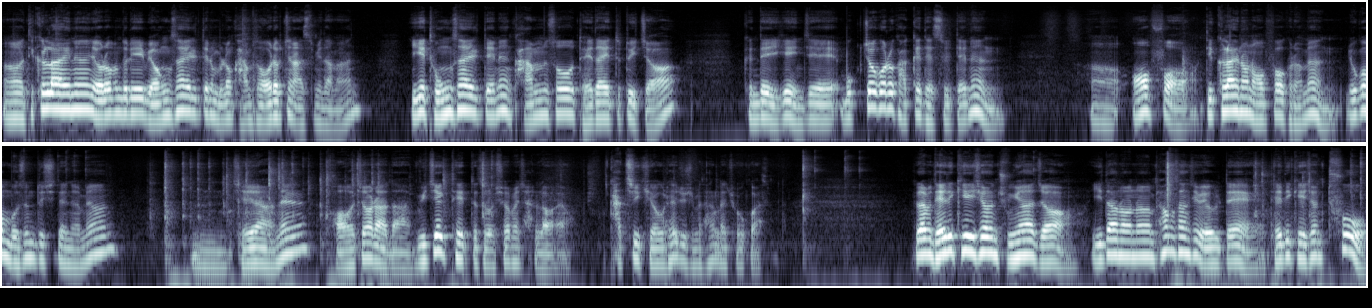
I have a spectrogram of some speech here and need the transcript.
어, decline은 여러분들이 명사일 때는 물론 감소 어렵진 않습니다만 이게 동사일 때는 감소되다의 뜻도 있죠. 근데 이게 이제 목적어를 갖게 됐을 때는 어, offer, decline on offer 그러면 요건 무슨 뜻이 되냐면 음, 제안을 거절하다, reject의 뜻으로 시험에 잘 나와요. 같이 기억을 해주시면 상당히 좋을 것 같습니다. 그 다음에 dedication 중요하죠. 이 단어는 평상시 외울 때 dedication to,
